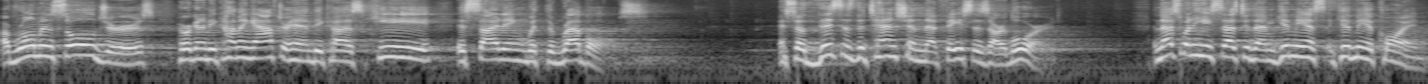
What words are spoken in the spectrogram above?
of Roman soldiers who are going to be coming after him because he is siding with the rebels. And so this is the tension that faces our Lord. And that's when he says to them, Give me a, give me a coin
